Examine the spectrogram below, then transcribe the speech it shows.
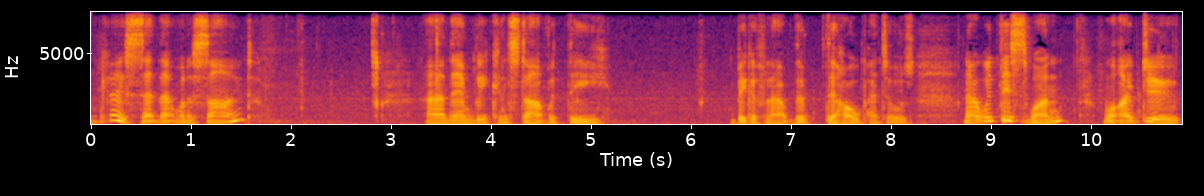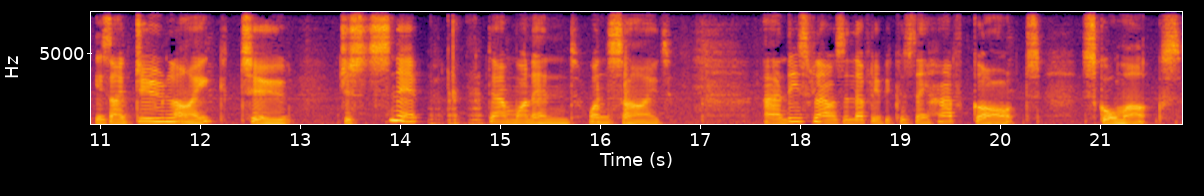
Okay, set that one aside. And then we can start with the bigger flower, the, the whole petals. Now with this one, what I do is I do like to just snip down one end, one side. And these flowers are lovely because they have got score marks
